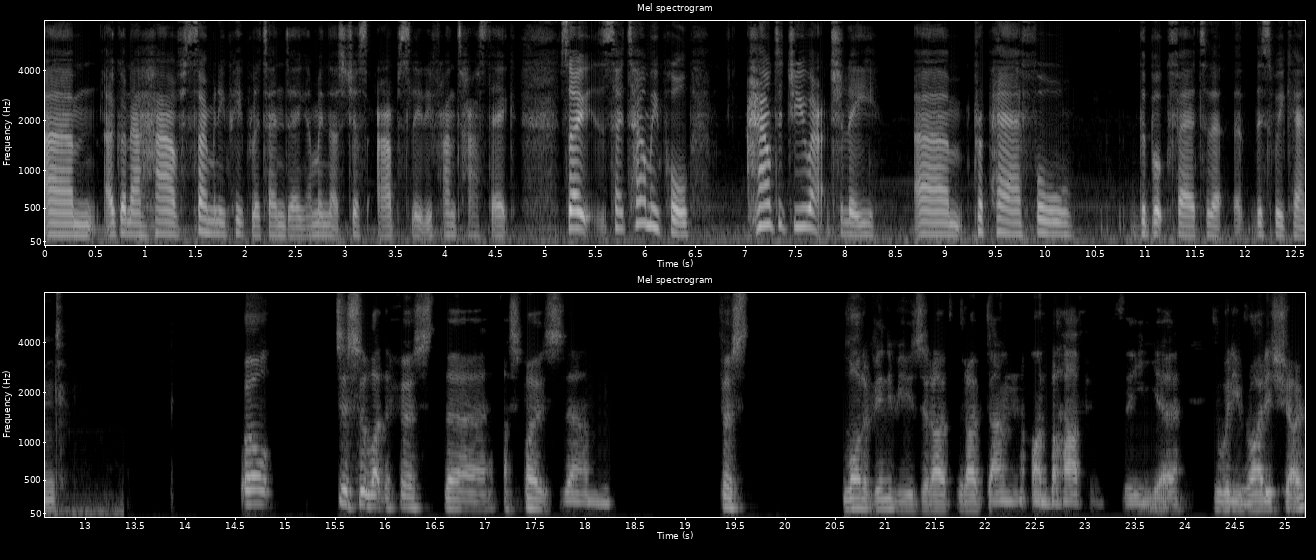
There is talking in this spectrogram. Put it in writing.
um, are going to have so many people attending. I mean, that's just absolutely fantastic. So, so tell me, Paul, how did you actually um, prepare for the book fair to the, this weekend? Well, just sort of like the first, uh, I suppose, um, first lot of interviews that I've that I've done on behalf of the uh, the Witty Writers Show,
